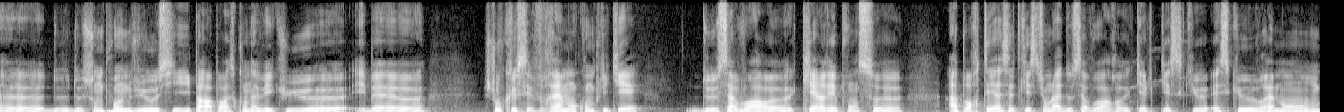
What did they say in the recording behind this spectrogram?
euh, de, son point de vue aussi par rapport à ce qu'on a vécu. et ben je trouve que c'est vraiment compliqué de savoir euh, quelle réponse euh, apporter à cette question-là, de savoir euh, qu'est-ce que, est-ce que vraiment,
